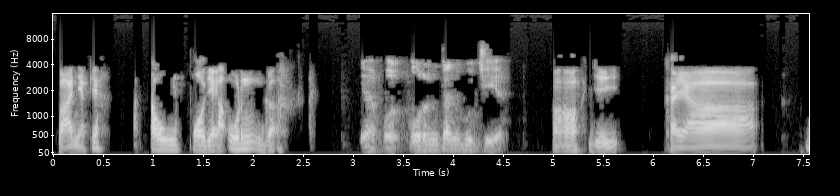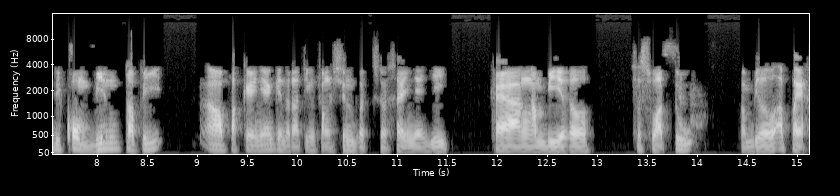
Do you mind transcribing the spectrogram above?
Banyak ya. Tahu Polya Urn enggak? ya Paul Urn kan Gucci ya Heeh, jadi kayak dikombin tapi uh, pakainya generating function buat selesainya. Jadi kayak ngambil sesuatu, ngambil apa ya,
